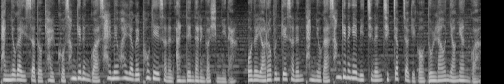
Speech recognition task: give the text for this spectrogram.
당뇨가 있어도 결코 성기능과 삶의 활력을 포기해서는 안 된다는 것입니다. 오늘 여러분께서는 당뇨가 성기능에 미치는 직접적이고 놀라운 영향과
